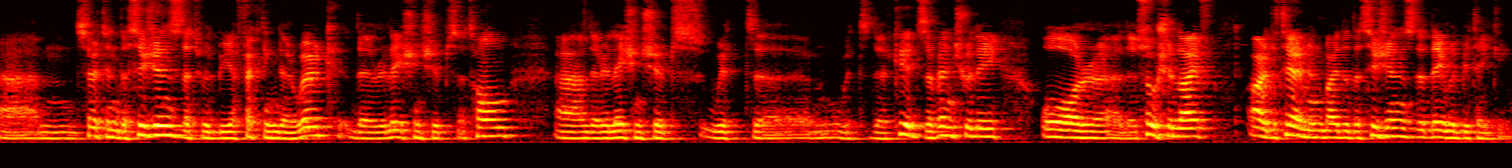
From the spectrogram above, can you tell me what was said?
um, certain decisions that will be affecting their work, their relationships at home, uh, their relationships with uh, with their kids eventually, or uh, their social life, are determined by the decisions that they will be taking.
